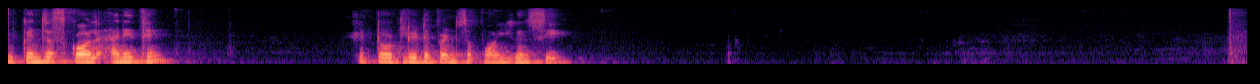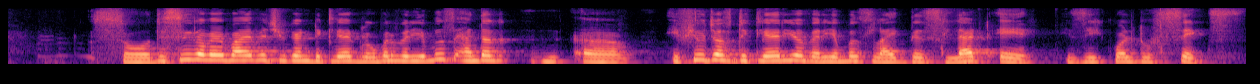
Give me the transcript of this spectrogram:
you can just call anything. It totally depends upon you can see. So this is the way by which you can declare global variables and the uh, if you just declare your variables like this let a is equal to 6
